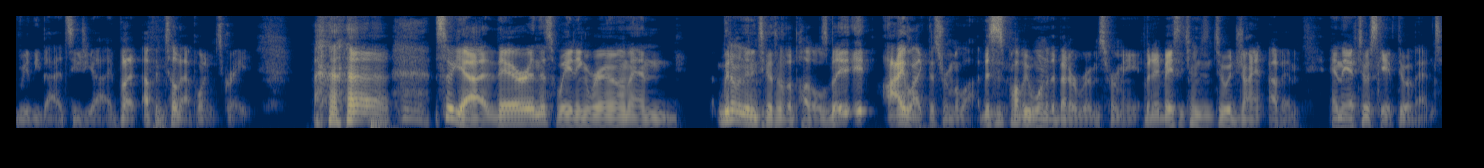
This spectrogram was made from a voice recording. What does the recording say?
really bad CGI. But up until that point, it's great. so yeah, they're in this waiting room, and we don't really need to go through the puzzles, but it, it, I like this room a lot. This is probably one of the better rooms for me. But it basically turns into a giant oven, and they have to escape through a vent.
